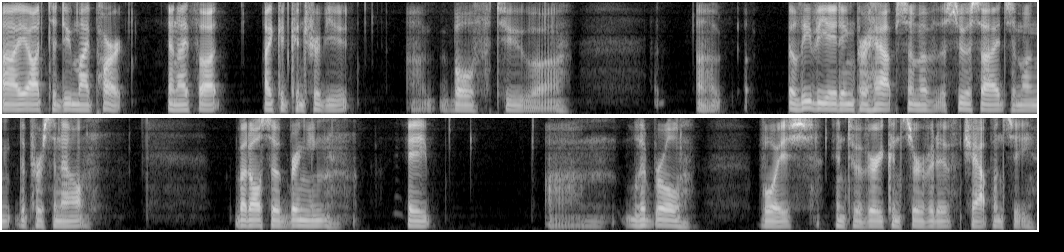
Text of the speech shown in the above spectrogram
I ought to do my part. And I thought I could contribute uh, both to uh, uh, alleviating perhaps some of the suicides among the personnel, but also bringing a um, liberal voice into a very conservative chaplaincy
